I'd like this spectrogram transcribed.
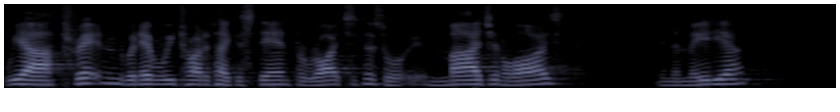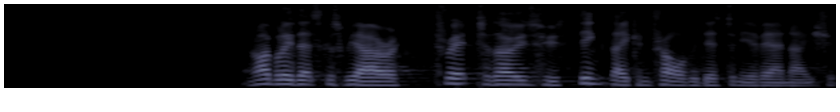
We are threatened whenever we try to take a stand for righteousness or marginalized in the media. And I believe that's because we are a threat to those who think they control the destiny of our nation.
